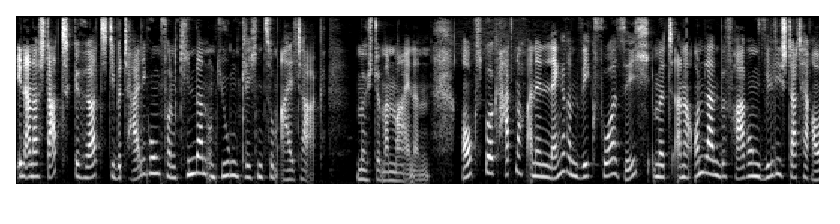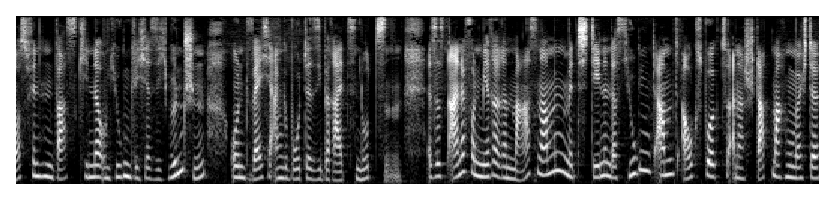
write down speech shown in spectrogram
In einer Stadt gehört die Beteiligung von Kindern und Jugendlichen zum Alltag möchte man meinen. Augsburg hat noch einen längeren Weg vor sich. Mit einer Online-Befragung will die Stadt herausfinden, was Kinder und Jugendliche sich wünschen und welche Angebote sie bereits nutzen. Es ist eine von mehreren Maßnahmen, mit denen das Jugendamt Augsburg zu einer Stadt machen möchte,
